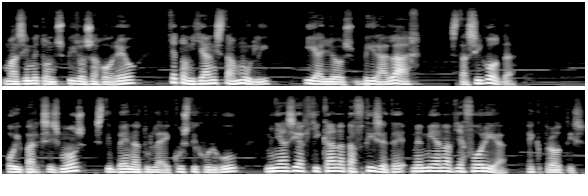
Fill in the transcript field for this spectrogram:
μαζί με τον Σπύρο Ζαγορέο και τον Γιάννη Σταμούλη ή αλλιώς Μπυραλάχ στα Σιγόντα. Ο υπαρξισμός στην πένα του λαϊκού στιχουργού μοιάζει αρχικά να ταυτίζεται με μια αναδιαφορία εκ πρώτης,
